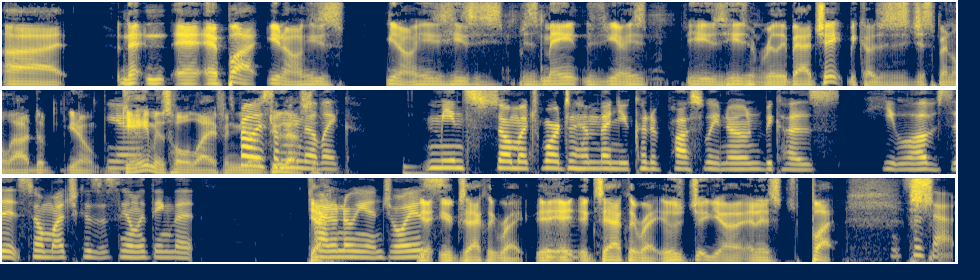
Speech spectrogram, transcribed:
uh, n- n- but you know he's you know he's he's his main you know he's he's he's in really bad shape because he's just been allowed to you know Yeah. game his whole life and you know, probably do something that that, like means so much more to him than you could have possibly known because he loves it so much because it's the only thing that Yeah. I don't know he enjoys. Yeah, you're exactly right. It- it- exactly right. It was, yeah, and it's but it's so sad.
